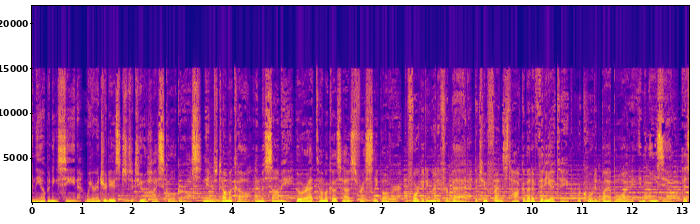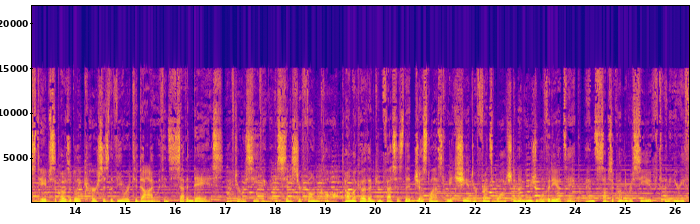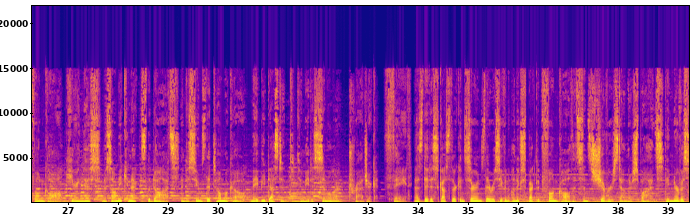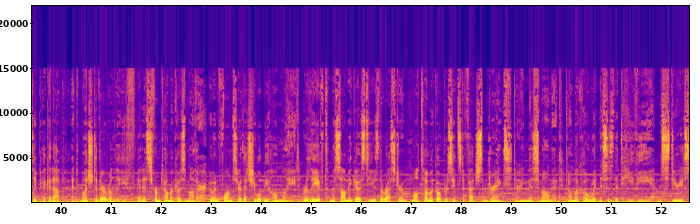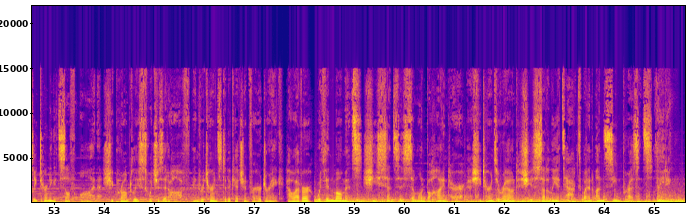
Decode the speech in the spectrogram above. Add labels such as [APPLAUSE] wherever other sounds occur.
In the opening scene, we are introduced to two high school girls named Tomoko and Masami, who are at Tomoko's house for a sleepover. Before getting ready for bed, the two friends talk about a videotape recorded by a boy in Izu. This tape supposedly curses the viewer to die within seven days after receiving a sinister phone call. Tomoko then confesses that just last week she and her friends watched an unusual videotape and subsequently received an eerie phone call. Hearing this, Masami connects the dots and assumes that Tomoko may be destined to meet a similar tragic fate. As they discuss their concerns, they receive an unexpected phone call that sends shivers down their spines. They nervously pick it up, and much to their relief, it is from Tomoko's mother, who informs her that she will be home late. Relieved, Masami goes to use the restroom, while Tomoko proceeds to fetch some drinks. During this moment, Tomoko witnesses the TV mysteriously turning itself on. She promptly switches it off and returns to the kitchen for her drink. However, within moments, she senses someone behind her. As she turns around, she is suddenly attacked by an unseen presence, leading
